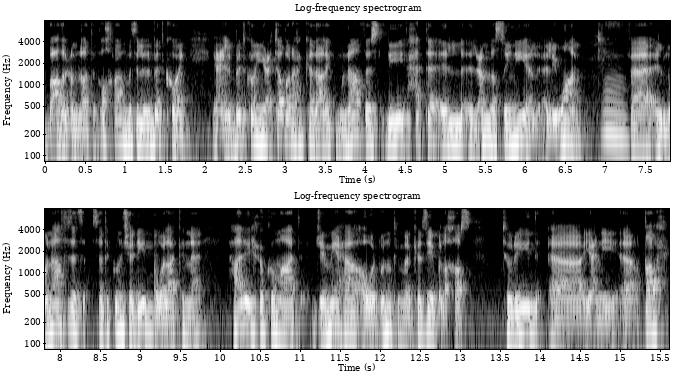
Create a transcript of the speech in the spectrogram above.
بعض العملات الأخرى مثل البيتكوين، يعني البيتكوين يعتبر كذلك منافس لحتى العملة الصينية اليوان. فالمنافسة ستكون شديدة ولكن هذه الحكومات جميعها أو البنوك المركزية بالأخص تريد يعني طرح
